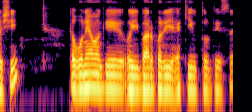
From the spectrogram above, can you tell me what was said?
বেশি। তো উনি আমাকে ওই বারবারই একই উত্তর দিয়েছে।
